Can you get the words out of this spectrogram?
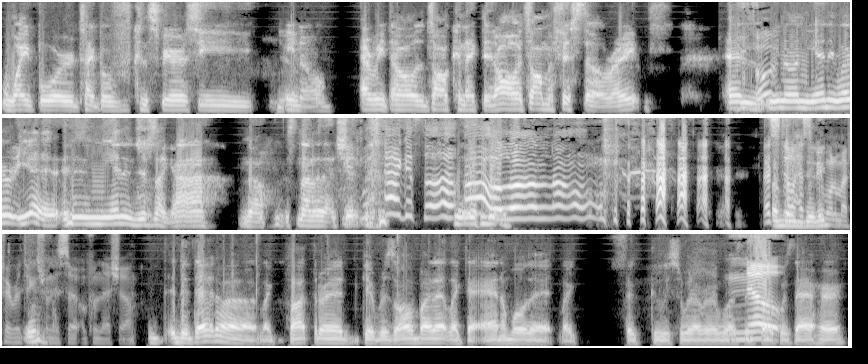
whiteboard type of conspiracy. Yeah. You know, everything. Oh, it's all connected. Oh, it's all Mephisto, right? And You you know, in the end, it whatever. Yeah, in the end, it's just like ah, no, it's none of that shit. It was Agatha all along. that still mean, has to be it- one of my favorite things from this uh, from that show. Did that uh like plot thread get resolved by that? Like the animal that like the goose or whatever it was. No. was that her?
